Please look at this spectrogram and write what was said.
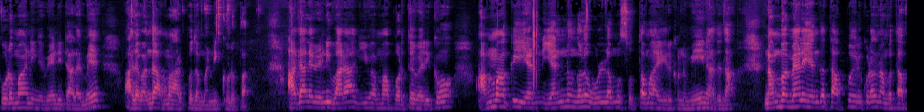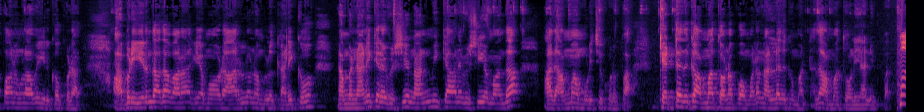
கூடமா? நீங்கள் வேண்டிட்டாலுமே அதை வந்து அம்மா அற்புதம் பண்ணி கொடுப்பேன் அதால் வேண்டி வராகி அம்மா பொறுத்த வரைக்கும் அம்மாவுக்கு எண் எண்ணங்களும் உள்ளமும் சுத்தமாக இருக்கணும். மெயின் அதுதான். நம்ம மேலே எந்த தப்பும் இருக்கக்கூடாது. நம்ம தப்பானவங்களாகவே இருக்கக்கூடாது. அப்படி இருந்தால் தான் வராகி அம்மாவோட அருளும் நம்மளுக்கு கிடைக்கும். நம்ம நினைக்கிற விஷயம் நன்மைக்கான விஷயமா இருந்தால் அதை அம்மா முடிச்சு கொடுப்பா. கெட்டதுக்கு அம்மா துணை போக மாட்டா நல்லதுக்கு மட்டும் தான் அம்மா துணையாக நிற்பா மா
